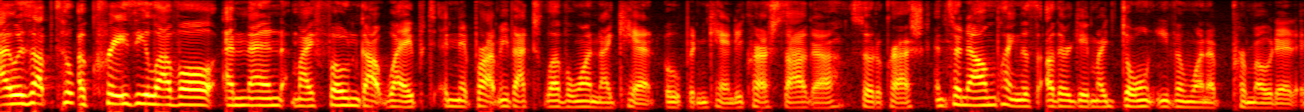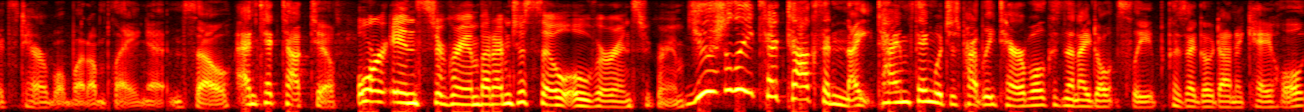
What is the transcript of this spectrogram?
I was up to a crazy level, and then my phone got wiped, and it brought me back to level one. I can't open Candy Crush Saga, Soda Crush. And so now I'm playing this other game. I don't even want to promote it. It's terrible, but I'm playing it. And so, and TikTok too. Or Instagram, but I'm just so over Instagram. Usually TikTok's a nighttime thing, which is probably terrible because then I don't sleep because I go down a K hole.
